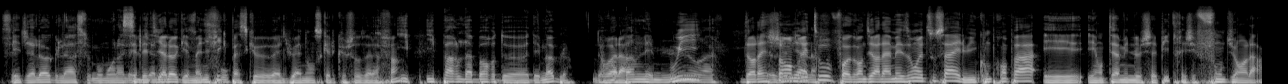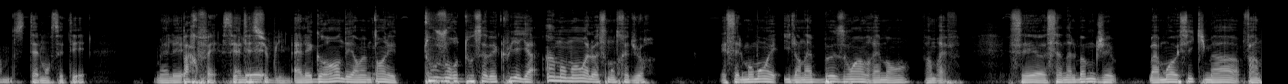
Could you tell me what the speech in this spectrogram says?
Ces Et dialogues-là, ce moment-là. c'est le dialogue est magnifique parce qu'elle lui annonce quelque chose à la fin. Il, il parle d'abord de- des meubles, de Voilà. repeindre les murs. Oui. ouais. Dans la chambre génial. et tout, faut agrandir la maison et tout ça. Et lui, il comprend pas. Et, et on termine le chapitre et j'ai fondu en larmes. Tellement c'était est, parfait. C'était sublime. elle est grande et en même temps, elle est toujours douce avec lui. Et il y a un moment où elle va se montrer dure. Et c'est le moment où il en a besoin vraiment. Enfin bref, c'est euh, c'est un album que j'ai, bah, moi aussi, qui m'a. Enfin,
